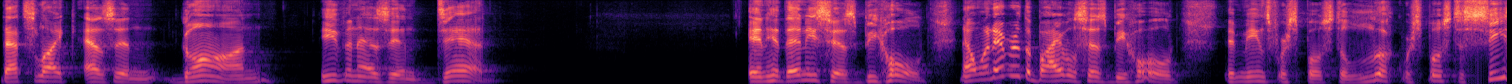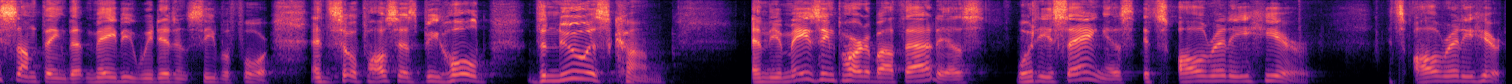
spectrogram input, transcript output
That's like as in gone, even as in dead. And then he says, Behold. Now, whenever the Bible says behold, it means we're supposed to look. We're supposed to see something that maybe we didn't see before. And so Paul says, Behold, the new has come. And the amazing part about that is what he's saying is, it's already here. It's already here.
